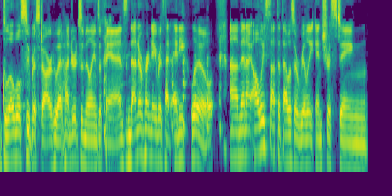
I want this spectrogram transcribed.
global superstar who had hundreds of millions of fans. None of her neighbors had any clue. Um, and I always thought that that was a really interesting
